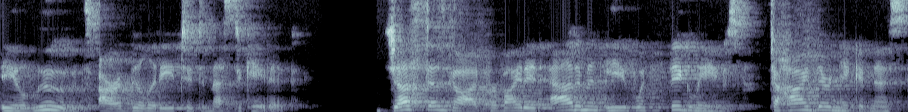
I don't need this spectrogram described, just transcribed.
eludes our ability to domesticate it. Just as God provided Adam and Eve with fig leaves to hide their nakedness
